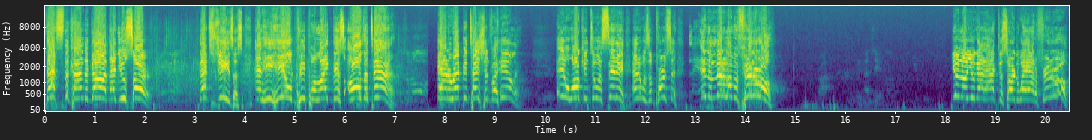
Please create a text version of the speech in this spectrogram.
That's the kind of God that you serve. That's Jesus. And he healed people like this all the time. He had a reputation for healing. He would walk into a city and it was a person in the middle of a funeral You know you got to act a certain way at a funeral.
